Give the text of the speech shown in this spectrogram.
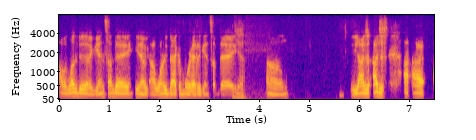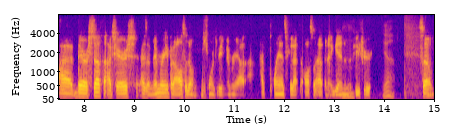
I would love to do that again someday you know I want to be back in Morehead again someday Yeah. um yeah I just I just I, I I there are stuff that I cherish as a memory but I also don't just want it to be a memory I, have plans for that to also happen again in the Mhm. future Yeah. so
